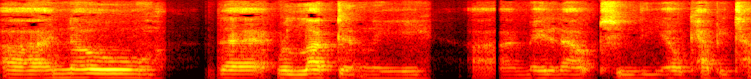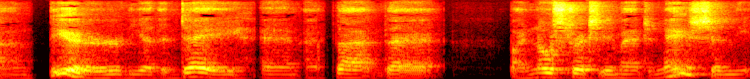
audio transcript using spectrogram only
Uh, I know that reluctantly I made it out to the El Capitan Theater the other day, and I thought that by no stretch of the imagination, the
